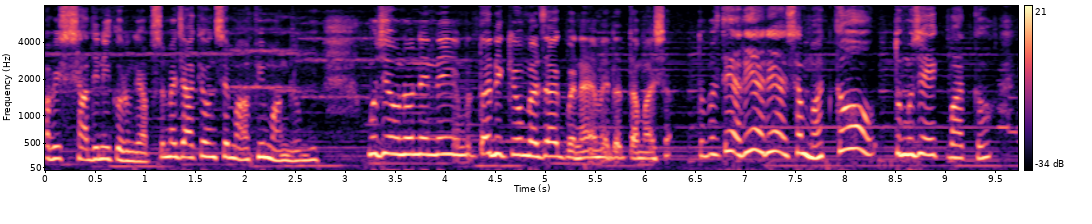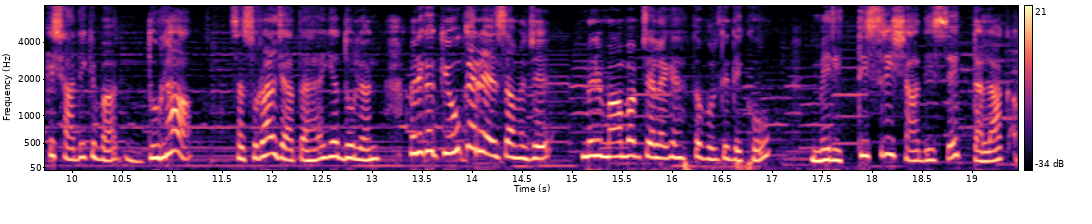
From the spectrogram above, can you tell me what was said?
अभी शादी नहीं करूँगी आपसे। मैं जाके उनसे माफ़ी मांग लूँगी। मुझे उन्होंने नहीं, पता नहीं क्यों मज़ाक बनाया मेरा तमाशा। तो बोलते, अरे अरे, ऐसा मत कहो। तो मुझे एक बात कहो कि शादी के बाद दूल्हा ससुराल जाता है या दुल्हन? मैंने कहा, क्यों कर रहे ऐसा मुझे? मेरे माँ बाप चले गए तो बोलते, देखो, मेरी तीसरी शादी से तलाक अब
